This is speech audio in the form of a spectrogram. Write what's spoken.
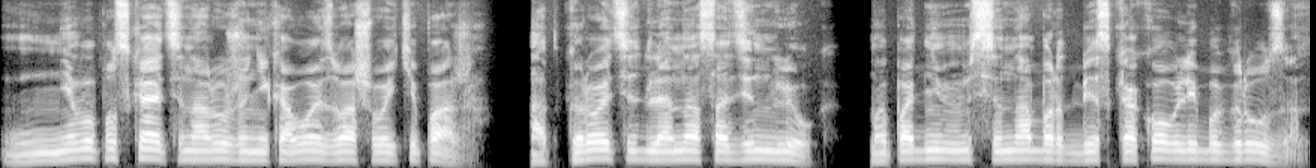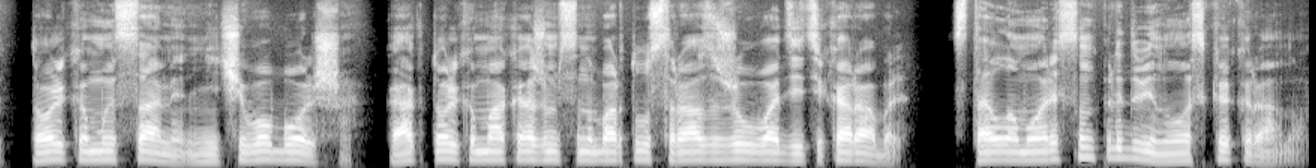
Не выпускайте наружу никого из вашего экипажа. Откройте для нас один люк. Мы поднимемся на борт без какого-либо груза. Только мы сами, ничего больше. Как только мы окажемся на борту, сразу же уводите корабль». Стелла Моррисон придвинулась к экрану.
